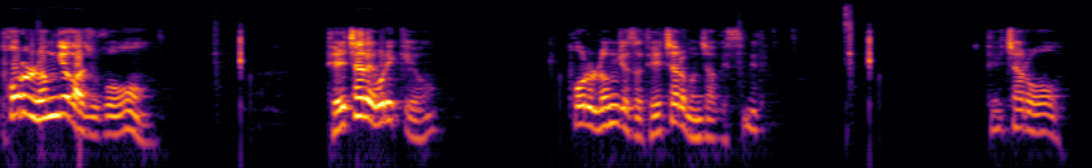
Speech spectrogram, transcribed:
포를 넘겨가지고 대차를 해버릴게요. 포를 넘겨서 대차를 먼저 하겠습니다. 대차로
